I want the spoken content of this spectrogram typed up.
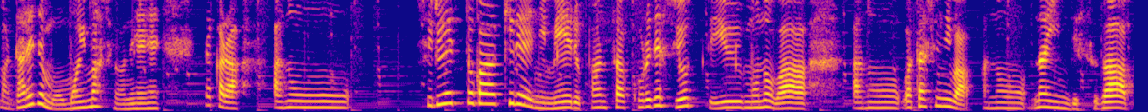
まあ誰でも思いますよね。だから、あのーシルエットが綺麗に見えるパンツはこれですよっていうものはあの私にはあのないんですが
